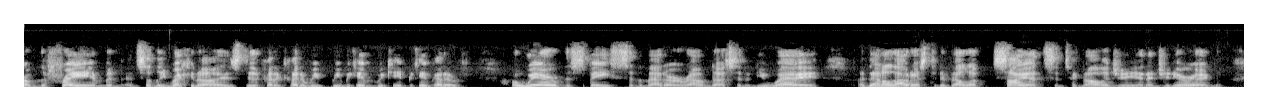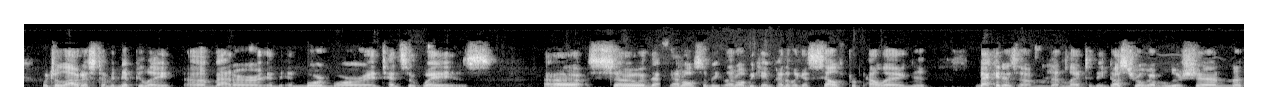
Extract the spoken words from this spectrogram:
from the frame and, and suddenly recognized the kind of kind of we, we became we became, kind of aware of the space and the matter around us in a new way. And that allowed us to develop science and technology and engineering, which allowed us to manipulate uh, matter in, in more and more intensive ways. Uh, so that, that also be, that all became kind of like a self-propelling mechanism that led to the Industrial Revolution,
